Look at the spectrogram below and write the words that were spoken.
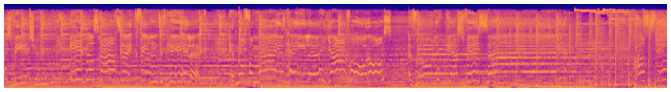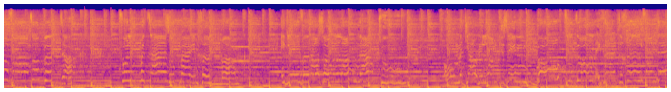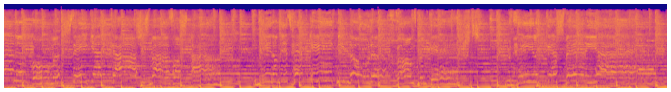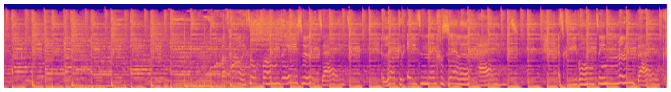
Lekker eten en gezelligheid. Het kriebelt in mijn buik.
